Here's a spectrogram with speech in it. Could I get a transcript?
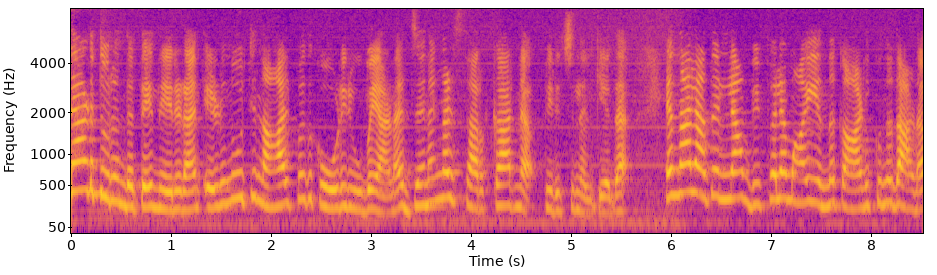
വയനാട് ദുരന്തത്തെ നേരിടാൻ എഴുന്നൂറ്റി നാൽപ്പത് കോടി രൂപയാണ് ജനങ്ങൾ സർക്കാരിന് പിരിച്ചു നൽകിയത്. എന്നാൽ അതെല്ലാം വിഫലമായി എന്ന് കാണിക്കുന്നതാണ്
